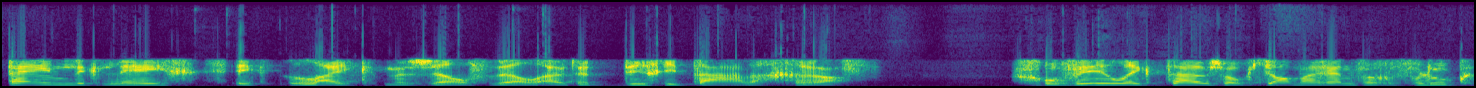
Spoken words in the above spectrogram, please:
pijnlijk leeg, ik like mezelf wel uit het digitale graf. Hoeveel ik thuis ook jammer en vervloek,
